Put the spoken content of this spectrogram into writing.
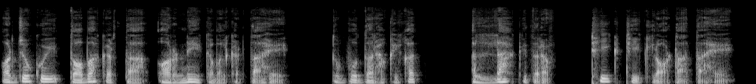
اور جو کوئی توبہ کرتا اور نیک عمل کرتا ہے، تو وہ در حقیقت اللہ کی طرف ٹھیک ٹھیک لوٹ آتا ہے۔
